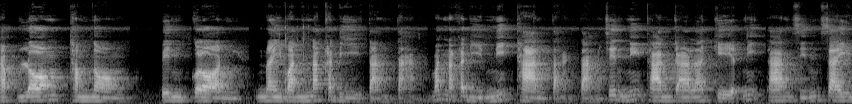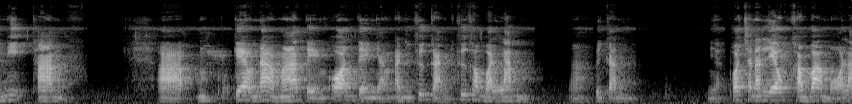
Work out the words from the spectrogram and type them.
ขับร้องทำนอง เป็นกลอนในวรรณคดีต่างๆ วรรณคดีนิทานต่างๆ เช่น นิทานกาลเกต นิทานสินไซนิทานาแก้วหน้าม้าแต่งอ้อนแต่งอย่างอันนี้คือกันคือคำว่าล่ำอ่าเป็นการเนี่ยเพราะฉะนั้นแล้วคำว่าหมอล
